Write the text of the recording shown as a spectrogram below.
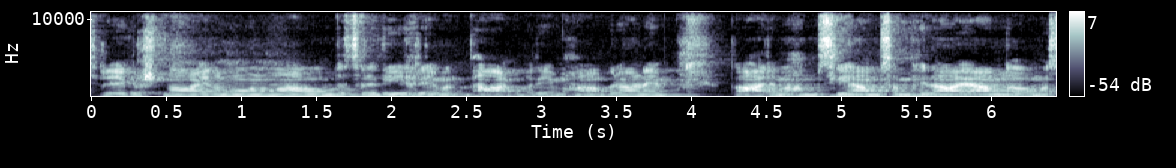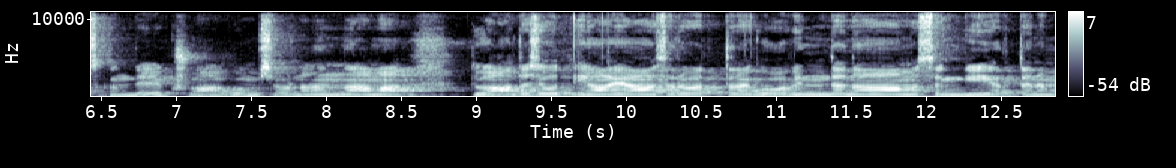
ശ്രീകൃഷ്ണായ നമോ നമാവും ദശരഥി ദശ്രീ ശ്രീമദ്ഭാഗവതി മഹാപുരാണേ പാരമഹംസ്യാം സംഹിതായാം നവമസ്കന്ധേ ക്ഷ്വാഗോം ശവർണനം നാമ ദ്വാദശോധ്യായ സർവത്ര ഗോവിന്ദനാമ സങ്കീർത്തനം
